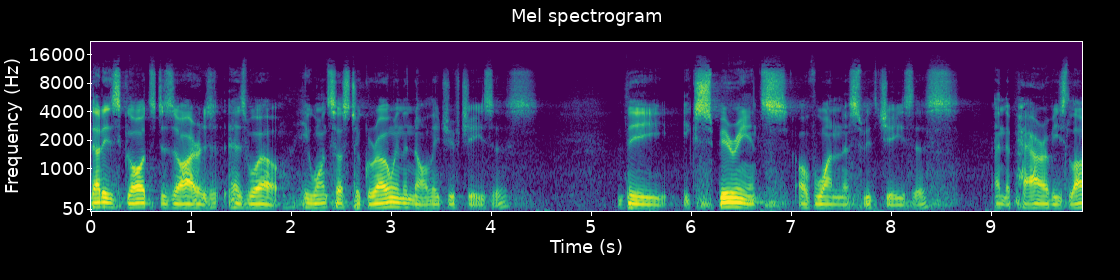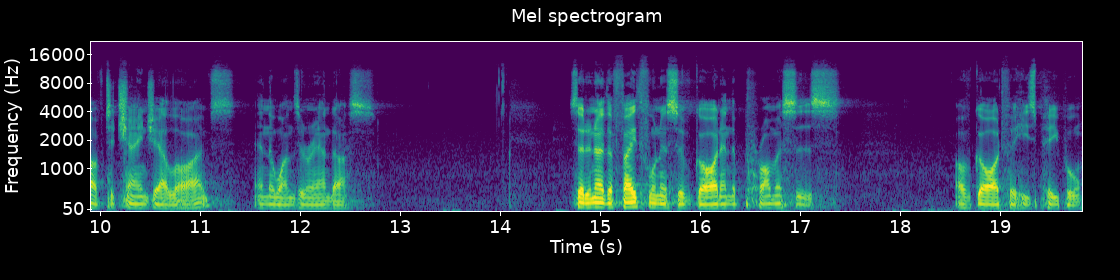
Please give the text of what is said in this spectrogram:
that is God's desire as, as well. He wants us to grow in the knowledge of Jesus, the experience of oneness with Jesus, and the power of His love to change our lives and the ones around us. So, to know the faithfulness of God and the promises of God for His people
